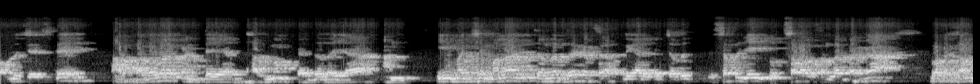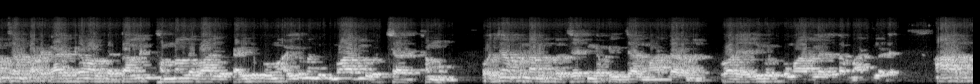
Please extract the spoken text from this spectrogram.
పనులు చేస్తే ఆ పదవుల కంటే ధర్మం పెద్దదయ్యా అని. ఈ మధ్య మలాది చంద్రశేఖర్ శాస్త్రి గారి శత జయంతి ఉత్సవాల సందర్భంగా ఒక సంవత్సరం పాటు కార్యక్రమాలు పెట్టాలని ఖమ్మంలో వారి యొక్క ఐదు ఐదు మంది కుమారులు వచ్చారు ఖమ్మం. వచ్చినప్పుడు నన్ను ప్రత్యేకంగా పిలిచారు మాట్లాడమని. వారు ఐదుగురు కుమారులు ఏదైనా మాట్లాడారు. ఆ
